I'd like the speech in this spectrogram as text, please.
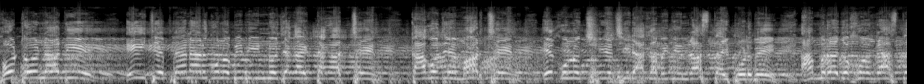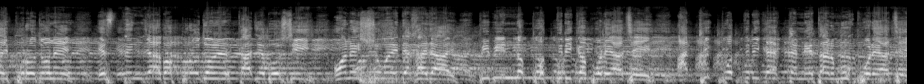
ফটো না দিয়ে, এই যে ব্যানার কোনো বিভিন্ন জায়গায় টাঙাচ্ছেন, কাগজে মারছেন, এ কোনো ছিঁড়ে ছিঁড়ে আগামী দিন রাস্তায় পড়বে। আমরা যখন রাস্তায় প্রয়োজনে এস্তেঞ্জা বা প্রয়োজনের কাজে বসি, অনেক সময় দেখা যায়, বিভিন্ন পত্রিকা পড়ে আছে, আর ঠিক পত্রিকা একটা নেতার মুখ পড়ে আছে,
